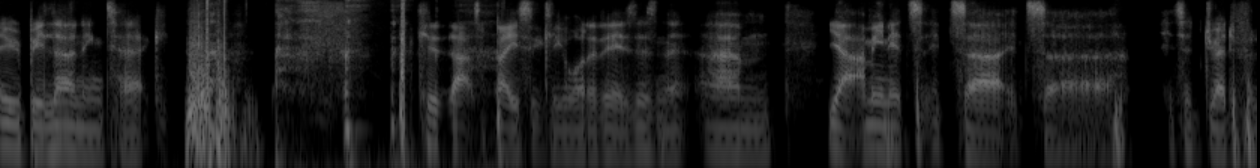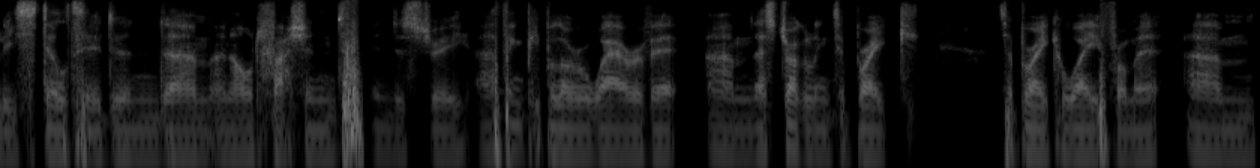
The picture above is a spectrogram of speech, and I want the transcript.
it would be Learning Tech. because that's basically what it is, isn't it? Um, yeah, I mean it's it's uh, it's uh, it's a dreadfully stilted and um, an old-fashioned industry. I think people are aware of it. Um, they're struggling to break to break away from it um,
